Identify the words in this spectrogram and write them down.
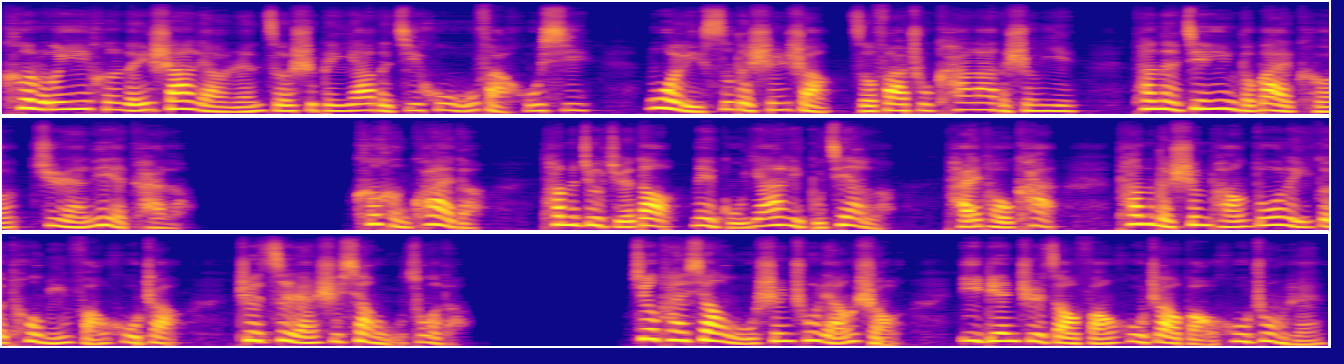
克罗伊和雷莎两人则是被压得几乎无法呼吸，莫里斯的身上则发出咔啦的声音，他那坚硬的外壳居然裂开了。可很快的，他们就觉到那股压力不见了。抬头看，他们的身旁多了一个透明防护罩，这自然是向武做的。就看向武伸出两手，一边制造防护罩保护众人，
